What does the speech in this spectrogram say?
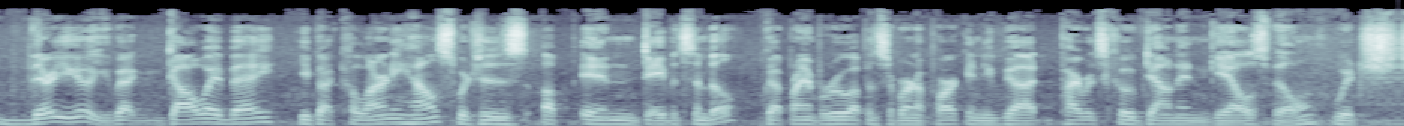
there you go. You've got Galway Bay. You've got Killarney House, which is up in Davidsonville. You've got Brian Boru up in Severna Park, and you've got Pirates Cove down in Galesville, which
